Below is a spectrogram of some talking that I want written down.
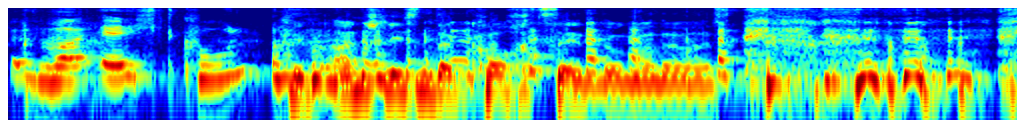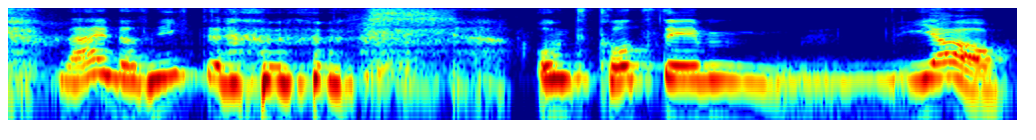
Es war echt cool. Mit anschließender Kochsendung oder was? Nein, das nicht. Und trotzdem, ja,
